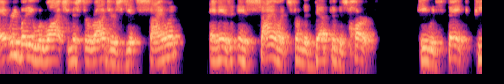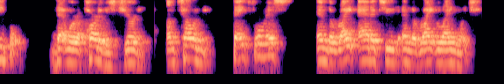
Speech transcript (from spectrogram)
Everybody would watch Mr. Rogers get silent and his, his silence from the depth of his heart, he would thank people that were a part of his journey. I'm telling you, thankfulness and the right attitude and the right language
